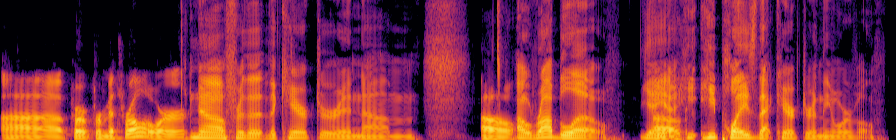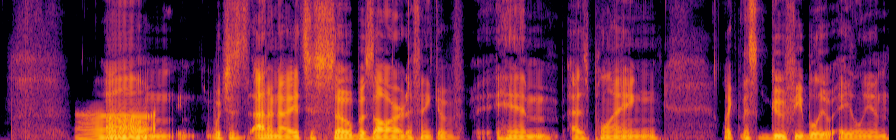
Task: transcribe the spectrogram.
Uh, for for Mythrol or No, for the the character in um oh, oh Rob Lowe. Yeah, Oh, yeah. okay. He he plays that character in the Orville. uh, Um which is I don't know, it's just so bizarre to think of him as playing like this goofy blue alien.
